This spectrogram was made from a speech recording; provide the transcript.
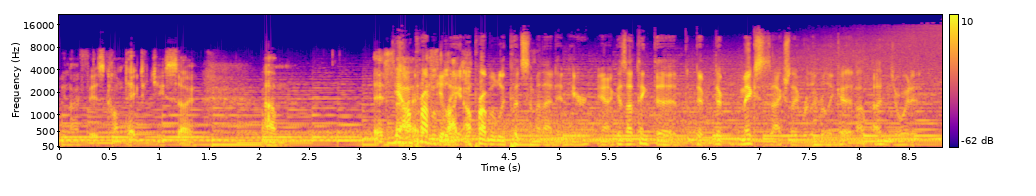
when I first contacted you. So, um, if, Yeah, uh, I'll probably like, I'll probably put some of that in here. Yeah, because I think the, the the mix is actually really really good. I, I enjoyed it.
